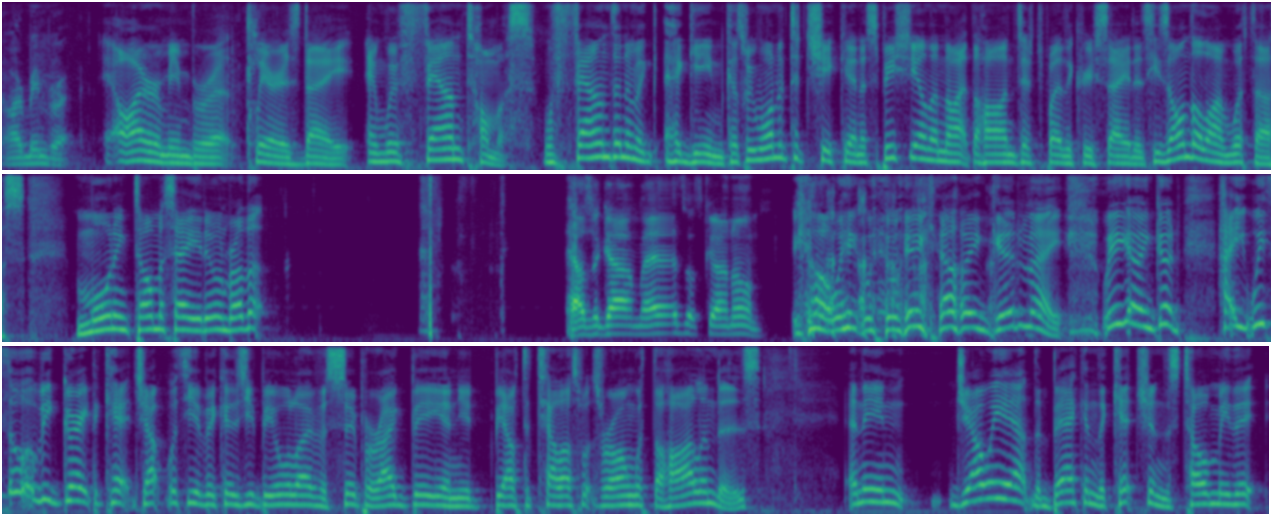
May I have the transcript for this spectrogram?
I remember it. I remember it clear as day. And we've found Thomas. We've found him again because we wanted to check in, especially on the night the Highlanders have to play the Crusaders. He's on the line with us. Morning, Thomas. How you doing, brother? How's it going, lads? What's going on? oh, we, we're going good, mate. We're going good. Hey, we thought it would be great to catch up with you because you'd be all over Super Rugby and you'd be able to tell us what's wrong with the Highlanders. And then Joey out the back in the kitchens told me that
